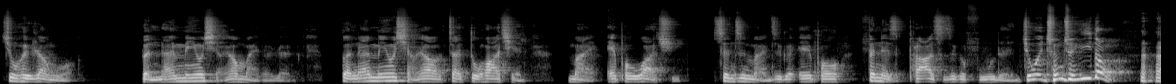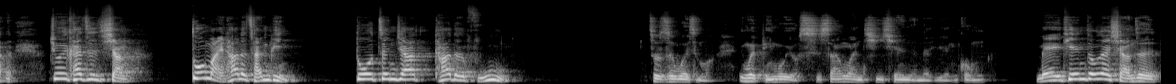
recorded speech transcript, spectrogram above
就会让我本来没有想要买的人，本来没有想要再多花钱买 Apple Watch，甚至买这个 Apple Fitness Plus 这个服务的人，就会蠢蠢欲动，就会开始想多买它的产品。多增加它的服务，这是为什么？因为苹果有十三万七千人的员工，每天都在想着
